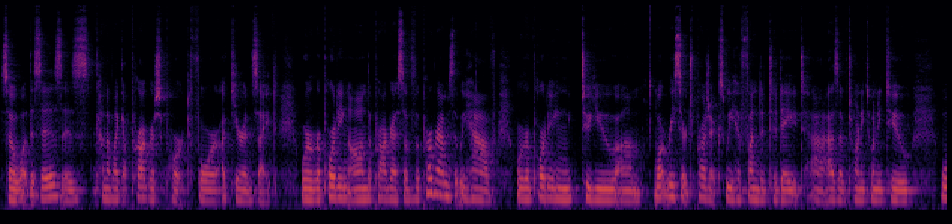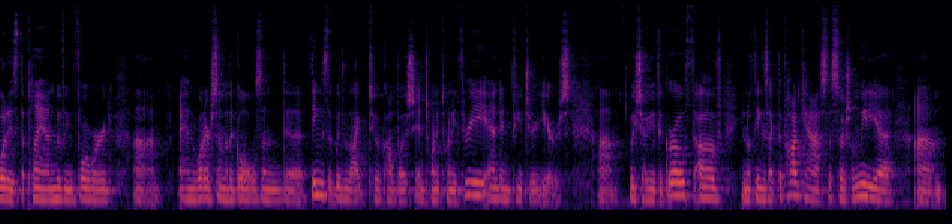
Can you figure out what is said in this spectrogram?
So, what this is, is kind of like a progress report for a Cure in Sight. We're reporting on the progress of the programs that we have. We're reporting to you um, what research projects we have funded to date uh, as of 2022, what is the plan moving forward. Um, and what are some of the goals and the things that we'd like to accomplish in 2023 and in future years. Um, we show you the growth of you know things like the podcast, the social media, um,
